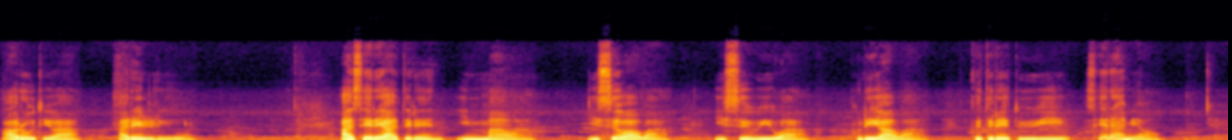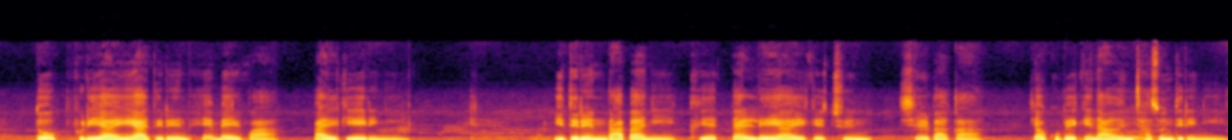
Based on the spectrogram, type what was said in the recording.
아로디와 아렐리오. 아셀의 아들은 임마와 이스와와 이스위와 브리아와 그들의 두이 세라며 또 브리아의 아들은 헤멜과 말기엘이니 이들은 라반이 그의 딸 레아에게 준 실바가 야곱에게 낳은 자손들이니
